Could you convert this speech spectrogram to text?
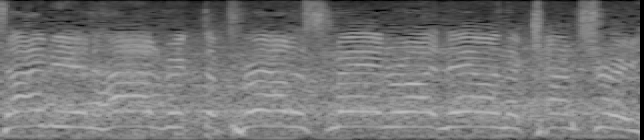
Damien Hardwick, the proudest man right now in the country.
